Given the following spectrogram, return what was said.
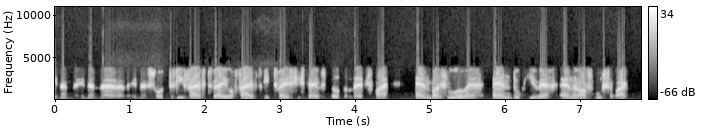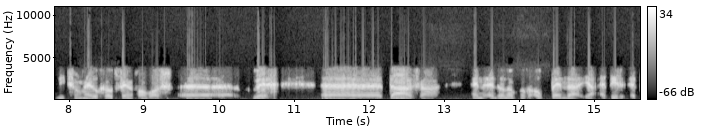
in, een, in, een, in een soort 3-5-2 of 5-3-2 systeem speelt, Let's. Maar en Bazoer weg, en Doekje weg, en Rasmussen, waar ik niet zo'n heel groot fan van was, weg. Daza. En, en dan ook nog Openda. Ja, het is, het,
